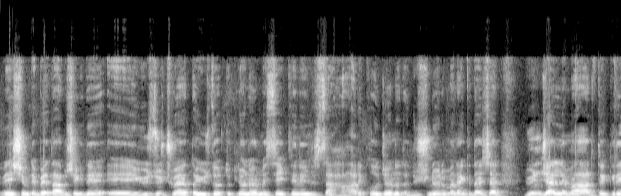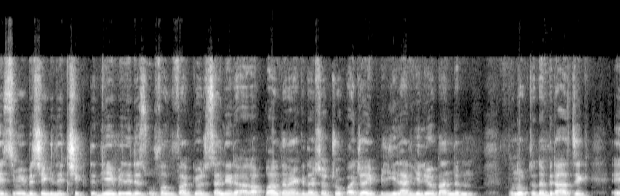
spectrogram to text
Ve şimdi bedava bir şekilde e, 103 veya da 104'lük Lionel Messi eklenilirse harika olacağını da düşünüyorum ben arkadaşlar. Güncelleme artık resmi bir şekilde çıktı diyebiliriz. Ufak ufak görselleri Araplardan arkadaşlar çok acayip bilgiler geliyor. Ben de bu noktada birazcık e,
